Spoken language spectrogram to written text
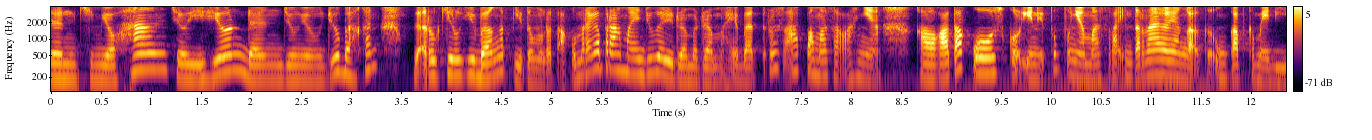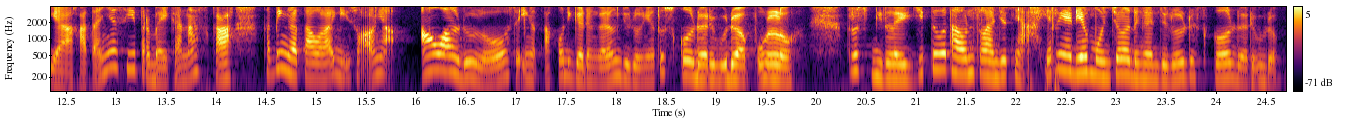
dan Kim Yo Han, Cho Hee Hyun dan Jung Yong Jo bahkan gak ruki-ruki banget gitu menurut aku. Mereka pernah main juga di drama-drama hebat. Terus apa masalahnya? Kalau kataku school ini tuh punya masalah internal yang gak keungkap ke media. Katanya sih perbaikan naskah tapi nggak tahu lagi. Soalnya awal dulu seingat aku digadang-gadang judulnya tuh School 2020 terus delay gitu tahun selanjutnya akhirnya dia muncul dengan judul The School 2021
